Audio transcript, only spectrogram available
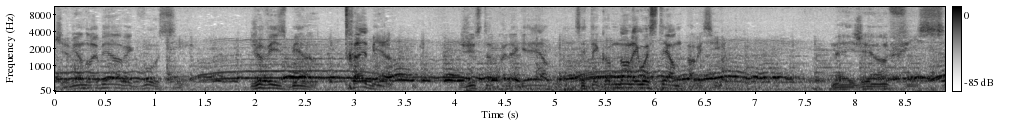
Je viendrai bien avec vous aussi. Je vise bien, très bien. Juste après la guerre, c'était comme dans les westerns par ici. Mais j'ai un fils.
